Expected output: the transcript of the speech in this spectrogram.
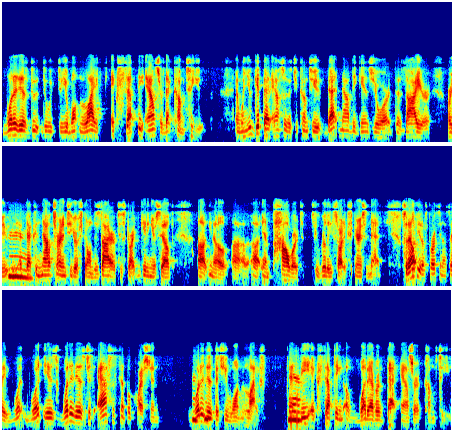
what it is do, do, do you want in life, accept the answer that come to you. And when you get that answer that you come to you, that now begins your desire, or you, mm. that can now turn into your strong desire to start getting yourself, uh, you know, uh, uh, empowered to really start experiencing that. So that would be the first thing I say. What what is what it is? Just ask a simple question. Mm-hmm. What it mm-hmm. is that you want in life, and yeah. be accepting of whatever that answer comes to you.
